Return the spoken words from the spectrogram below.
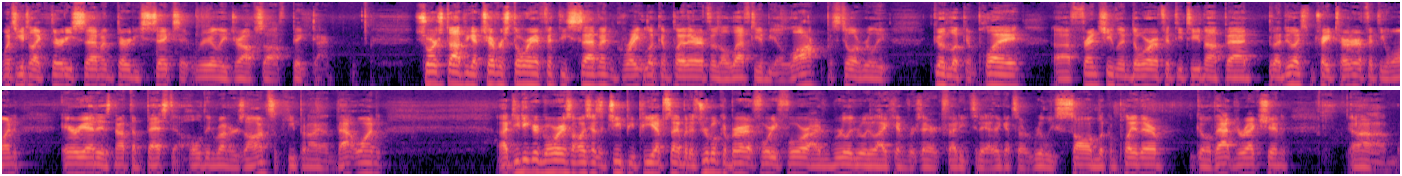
once you get to like 37, 36, it really drops off big time. Shortstop, you got Trevor Story at 57. Great looking play there. If it was a lefty, it'd be a lock, but still a really good looking play. Uh, Frenchy Lindor at 52, not bad. But I do like some Trea Turner at 51. Arrieta is not the best at holding runners on, so keep an eye on that one. Uh, Didi Gregorius always has a GPP upside, but Asdrubal Cabrera at 44, I really, really like him versus Erick Fedde today. I think that's a really solid looking play there. Go that direction. Um,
